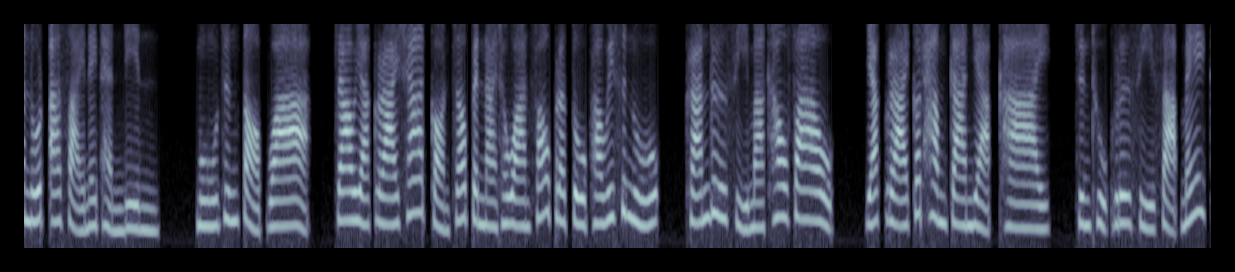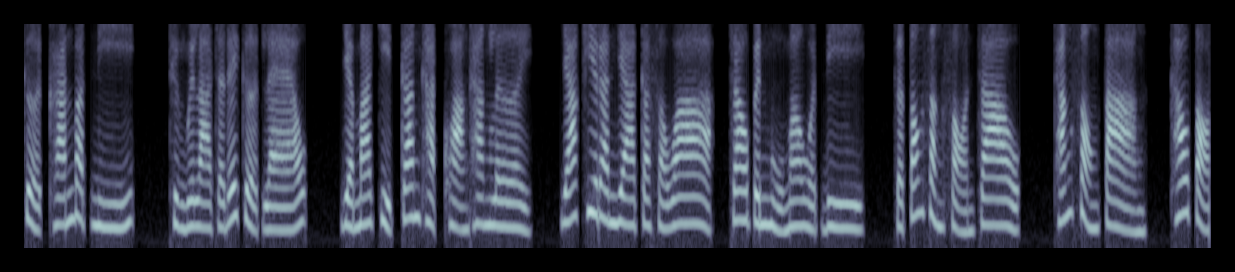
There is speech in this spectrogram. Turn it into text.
มนุษย์อาศัยในแผ่นดิน หมูจึงตอบว่า เจ้ายักษ์ร้ายชาติก่อนเจ้าเป็นนายทวารเฝ้าประตูพระวิษณุ ครั้นฤาษีมาเข้าเฝ้า ยักษ์ร้ายก็ทำการหยาบคาย จึงถูกฤาษีสาปไม่ให้เกิดครั้นบัดนี้ ถึงเวลาจะได้เกิดแล้ว อย่ามากีดกั้นขัดขวางทางเลย ยักษ์ฮิรัญญากสว่า เจ้าเป็นหมูมาหวดดี จะต้องสั่งสอนเจ้า ทั้งสองต่าง เข้าต่อ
